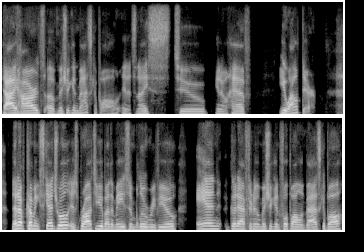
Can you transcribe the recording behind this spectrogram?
diehards of Michigan basketball. And it's nice to, you know, have you out there. That upcoming schedule is brought to you by the Maize and Blue Review and Good Afternoon Michigan Football and Basketball.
